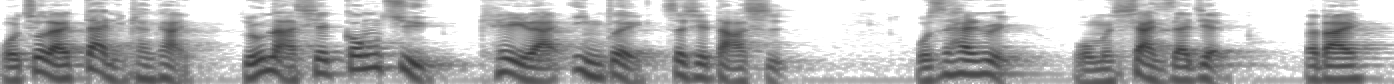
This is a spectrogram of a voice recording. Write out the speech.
我就来带你看看有哪些工具可以来应对这些大事。我是 Henry，我们下期再见，拜拜。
